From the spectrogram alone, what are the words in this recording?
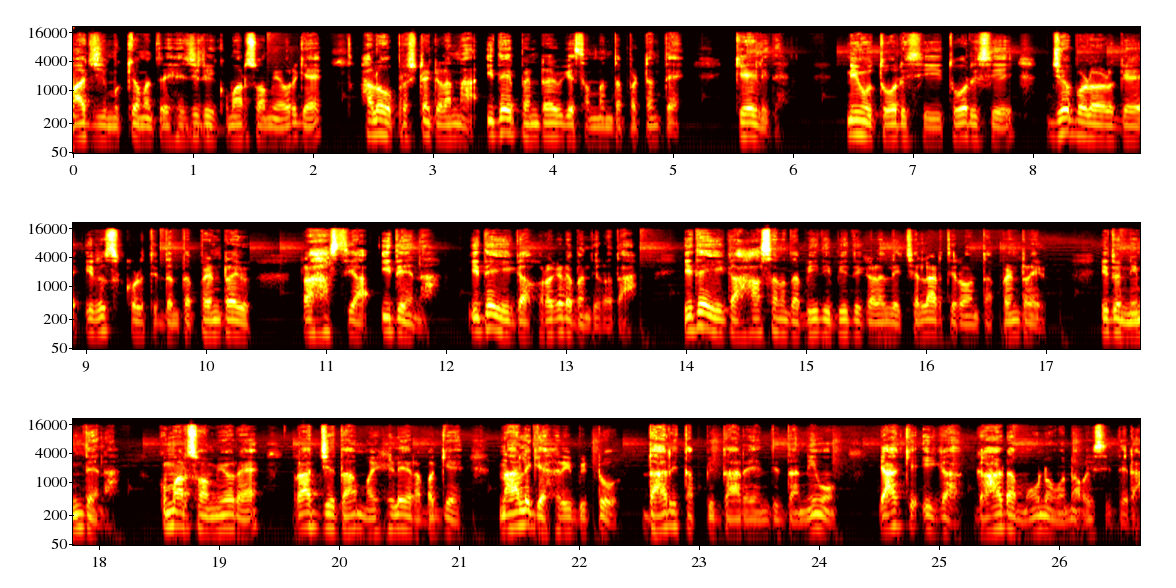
ಮಾಜಿ ಮುಖ್ಯಮಂತ್ರಿ ಎಚ್ ಡಿ ಕುಮಾರಸ್ವಾಮಿ ಅವರಿಗೆ ಹಲವು ಪ್ರಶ್ನೆಗಳನ್ನು ಇದೇ ಪೆನ್ ಡ್ರೈವ್ಗೆ ಸಂಬಂಧಪಟ್ಟಂತೆ ಕೇಳಿದೆ. ನೀವು ತೋರಿಸಿ ತೋರಿಸಿ ಜೇಬೊಳಗೆ ಇರಿಸಿಕೊಳ್ತಿದ್ದಂಥ ಪೆನ್ ಡ್ರೈವ್ ರಹಸ್ಯ ಇದೇನಾ? ಇದೇ ಈಗ ಹೊರಗಡೆ ಬಂದಿರೋದಾ? ಇದೇ ಈಗ ಹಾಸನದ ಬೀದಿ ಬೀದಿಗಳಲ್ಲಿ ಚೆಲ್ಲಾಡ್ತಿರುವಂಥ ಪೆನ್ ಡ್ರೈವ್ ಇದು ನಿಮ್ದೇನಾ? ಕುಮಾರಸ್ವಾಮಿಯವರೇ ರಾಜ್ಯದ ಮಹಿಳೆಯರ ಬಗ್ಗೆ ನಾಲಿಗೆ ಹರಿಬಿಟ್ಟು ದಾರಿ ತಪ್ಪಿದ್ದಾರೆ ಎಂದಿದ್ದ ನೀವು ಯಾಕೆ ಈಗ ಗಾಢ ಮೌನವನ್ನು ವಹಿಸಿದ್ದೀರಾ?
